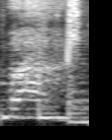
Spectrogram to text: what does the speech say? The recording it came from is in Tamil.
my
